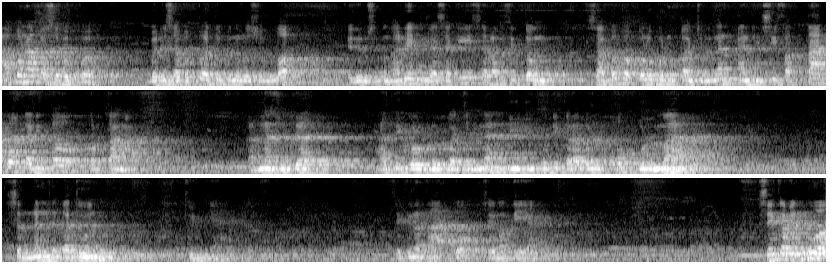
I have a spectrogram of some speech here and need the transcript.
Apa napa sebab beri sebab itu benar Rasulullah? Jadi setengah hadis dijelasaki salah situng. Sebab kalau ben panjenengan andi sifat takok kali itu pertama. Karena sudah hati kalau ben panjenengan diliputi kalaban hubbul mal. Seneng dekat dun dunia. Saya kena takut saya mati ya saya dua.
